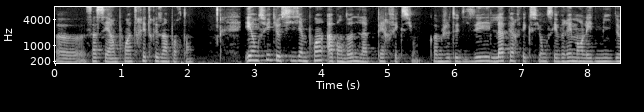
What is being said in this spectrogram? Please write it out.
ça c'est un point très très important. Et ensuite, le sixième point, abandonne la perfection. Comme je te disais, la perfection, c'est vraiment l'ennemi de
